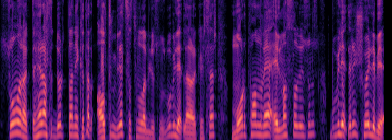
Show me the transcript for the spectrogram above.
Son olarak da her hafta 4 tane kadar altın bilet satın alabiliyorsunuz. Bu biletler arkadaşlar mor puanlı veya elmas alıyorsunuz. Bu biletlerin şöyle bir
